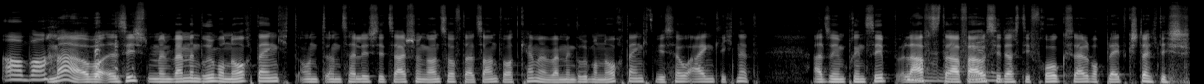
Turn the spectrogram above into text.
Aber. Nein, aber es ist, wenn man drüber nachdenkt, und, und das ist jetzt auch schon ganz oft als Antwort gekommen, wenn man drüber nachdenkt, wieso eigentlich nicht? Also im Prinzip läuft es darauf aus, dass die Frage selber blöd gestellt ist.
